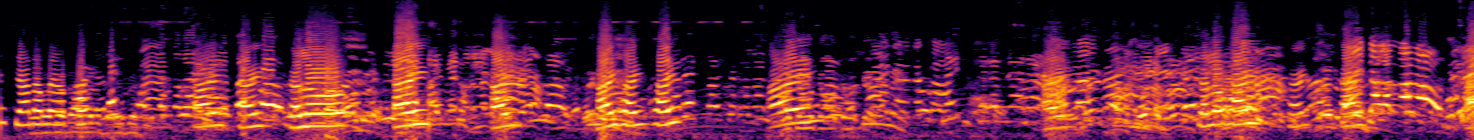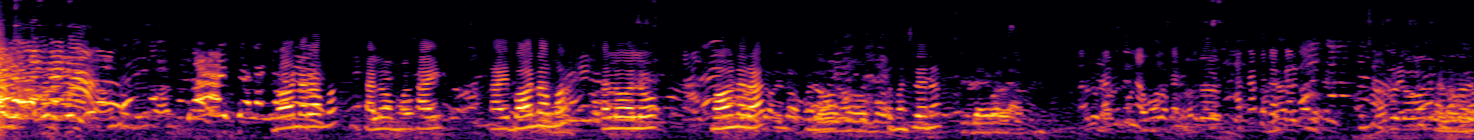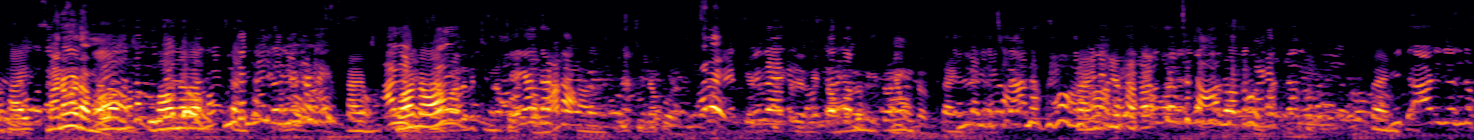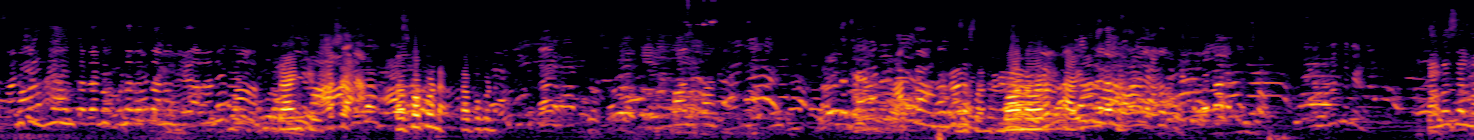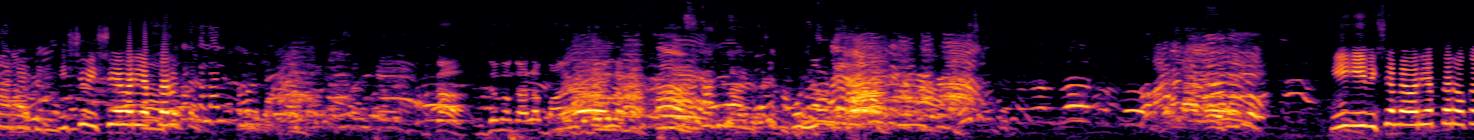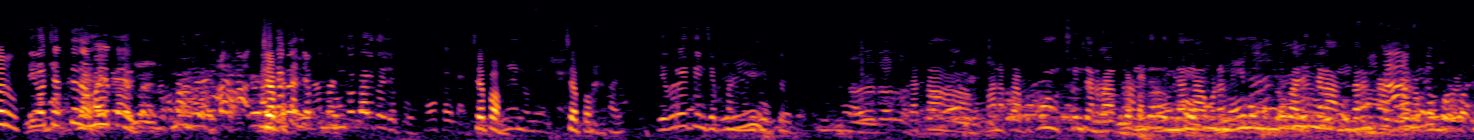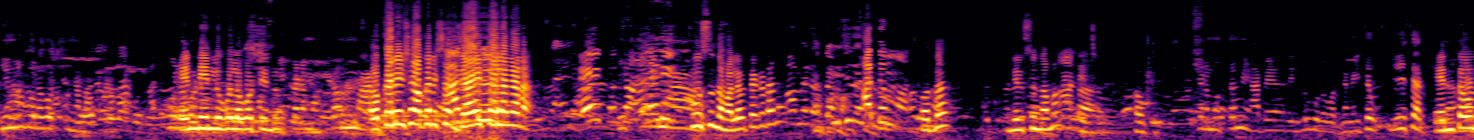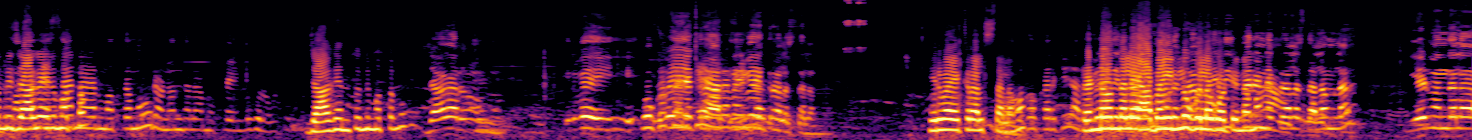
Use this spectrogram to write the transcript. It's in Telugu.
हाय क्या नाम है आपका hi hi hello hi hi hi hi hi hi hi चलो हाय हाय हाय బాగున్నారా అమ్మా హలో అమ్మా హాయ్ హాయ్ బాగున్నా అమ్మా హలో హలో బాగున్నారా హలో మంచిదేనా హలో హాయ్ మనవడమ్మ బాగున్నారమ్మా హాయ్ బాగున్నావా చిన్న చిన్న నీతోనే ఉంటారు థ్యాంక్ యూ థ్యాంక్ యూ తప్పకుండా తప్పకుండా బాగున్నావారా హాయ్ సమస్యలు ఇష్యూ ఇష్యూ ఎవరు చెప్తారు? ఉద్యమకాల ఈ ఈ విషయం ఎవరు చెప్తారు ఒకరు? చెప్ప. చెప్పు ఎవరైతే చెప్పండి. గత మన ప్రభుత్వం వచ్చిన తర్వాత అందరూ వద్దన్నా కూడా మేము ముందు పడి ఇక్కడ అందరం ఇల్లు కొలగొట్టుకున్నాం అక్కడ. ఎన్ని ఇల్లు గులగొట్టిండు ఒక నిమిషం ఒక నిమిషం. జై తెలంగాణ. కూర్చుందామా లేకపోతే ఎక్కడ వద్దా? ఓకే. ఇక్కడ మొత్తం యాభై ఆరు ఇల్లు కొలగొట్టినాం. సర్కిల్ ఎంత ఉంది జాగా ఇది మొత్తం? మొత్తము రెండు వందల ముప్పై ఇల్లు కొలగొట్టినాం. జాగా ఎంత ఉంది మొత్తము? జాగారు ఇరవై ఇరవై ఎకరాల స్థలం. ఇరవై ఎకరాల స్థలమా? ఒక్కొక్కరికి రెండు వందల యాభై ఇల్లు గులగొట్టినామా? రెండు ఎకరాల స్థలంలో ఏడు వందల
